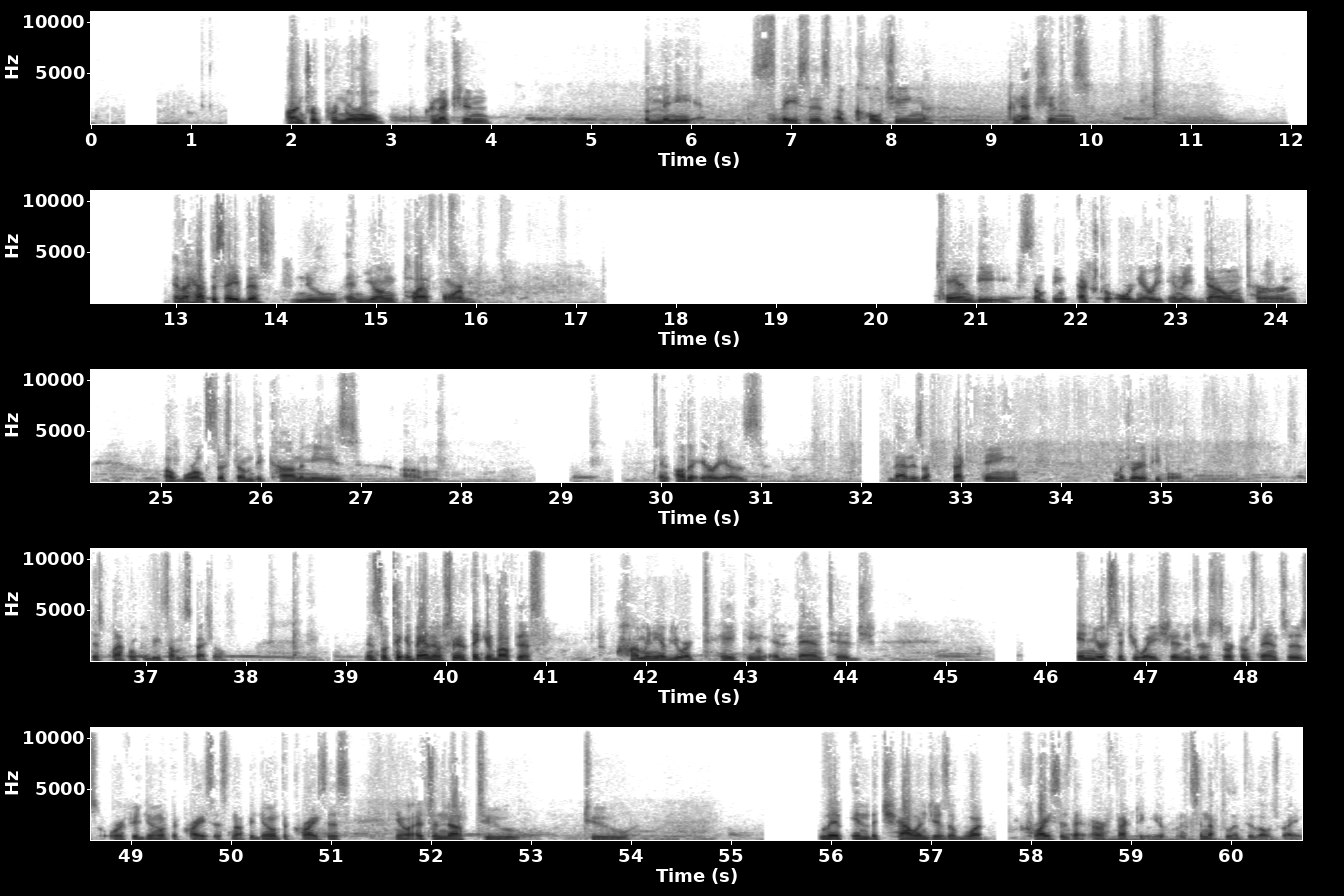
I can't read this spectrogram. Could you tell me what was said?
entrepreneurial connection, the many spaces of coaching connections. And I have to say, this new and young platform can be something extraordinary in a downturn of world systems, economies, um, and other areas that is affecting majority of people this platform could be something special. And so take advantage. I was sitting thinking about this. How many of you are taking advantage in your situations, your circumstances, or if you're dealing with a crisis? Now, if you're dealing with a crisis, you know, it's enough to to live in the challenges of what crises that are affecting you. It's enough to live through those, right?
